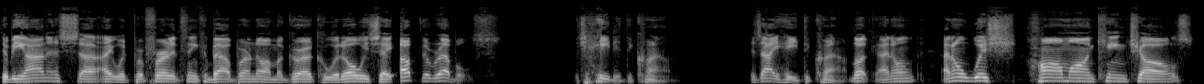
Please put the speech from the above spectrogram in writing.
To be honest, uh, I would prefer to think about Bernard McGuirk, who would always say, Up the rebels, which hated the crown. As I hate the crown. Look, I don't I don't wish harm on King Charles.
